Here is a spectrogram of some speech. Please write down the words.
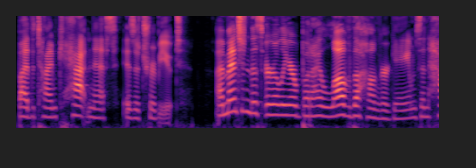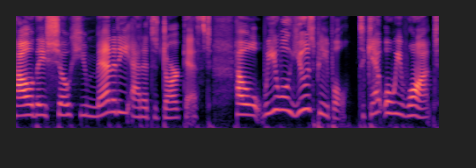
by the time Katniss is a tribute. I mentioned this earlier, but I love the Hunger Games and how they show humanity at its darkest. How we will use people to get what we want.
